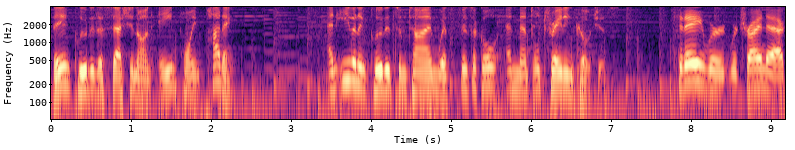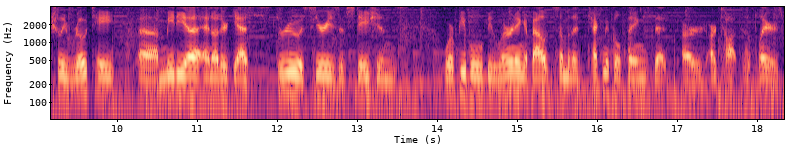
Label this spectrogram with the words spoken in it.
They included a session on aim point putting, and even included some time with physical and mental training coaches. Today, we're, we're trying to actually rotate uh, media and other guests through a series of stations where people will be learning about some of the technical things that are, are taught to the players.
